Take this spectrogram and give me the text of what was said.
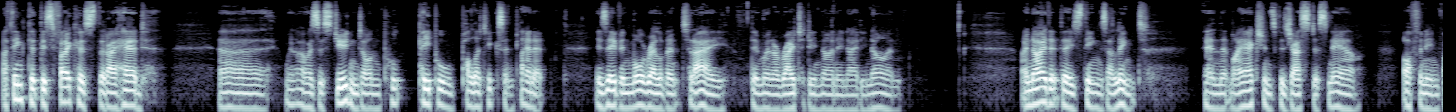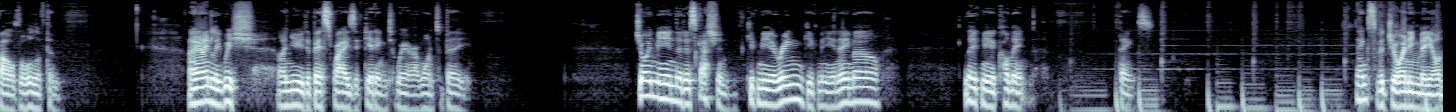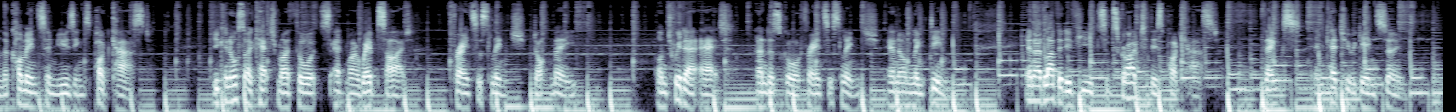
I think that this focus that I had uh, when I was a student on people, politics, and planet is even more relevant today than when I wrote it in 1989. I know that these things are linked and that my actions for justice now often involve all of them. I only wish I knew the best ways of getting to where I want to be. Join me in the discussion. Give me a ring, give me an email, leave me a comment. Thanks. Thanks for joining me on the Comments and Musings podcast. You can also catch my thoughts at my website, francislynch.me, on Twitter at underscore Francis Lynch, and on LinkedIn. And I'd love it if you'd subscribe to this podcast. Thanks, and catch you again soon.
